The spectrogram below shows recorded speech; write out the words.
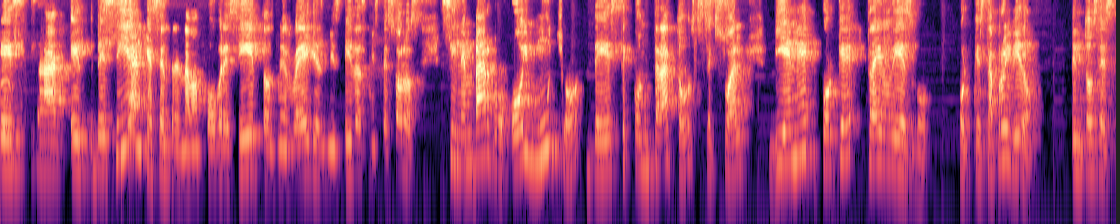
Exacto. Decían que se entrenaban pobrecitos, mis reyes, mis vidas, mis tesoros. Sin embargo, hoy mucho de este contrato sexual viene porque trae riesgo, porque está prohibido. Entonces,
